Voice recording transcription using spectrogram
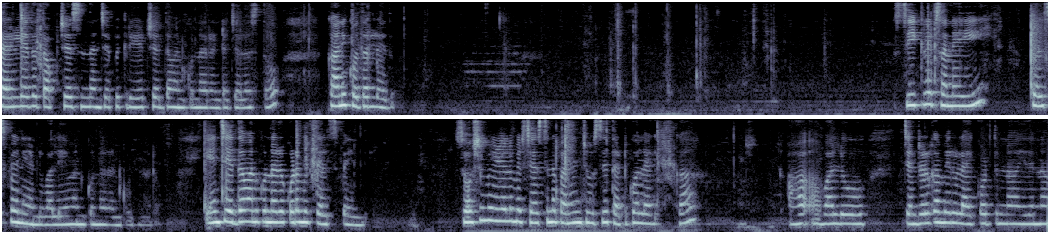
చైల్డ్ ఏదో తప్పు చేసిందని చెప్పి క్రియేట్ చేద్దాం అనుకున్నారంట జలస్తో. కానీ కుదరలేదు. సీక్రెట్స్ అనేవి తెలిసిపోయినాయండి వాళ్ళు ఏమనుకున్నారు అనుకుంటున్నారు. ఏం చేద్దాం అనుకున్నారో కూడా మీకు తెలిసిపోయింది. సోషల్ మీడియాలో మీరు చేస్తున్న పనిని చూసి తట్టుకోలేక వాళ్ళు జనరల్గా మీరు లైక్ కొడుతున్న ఏదైనా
